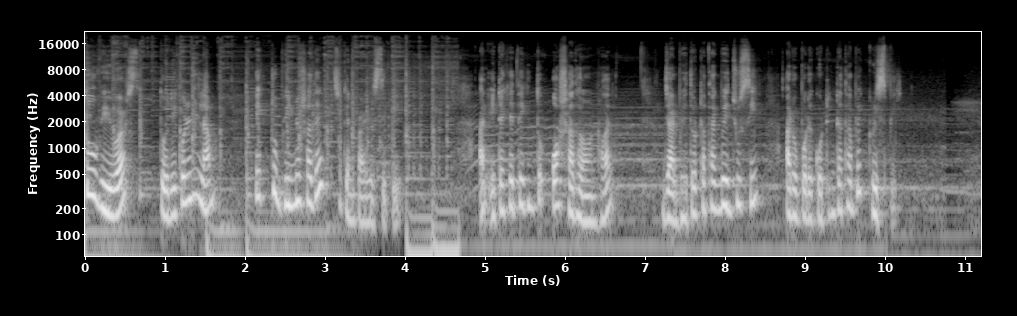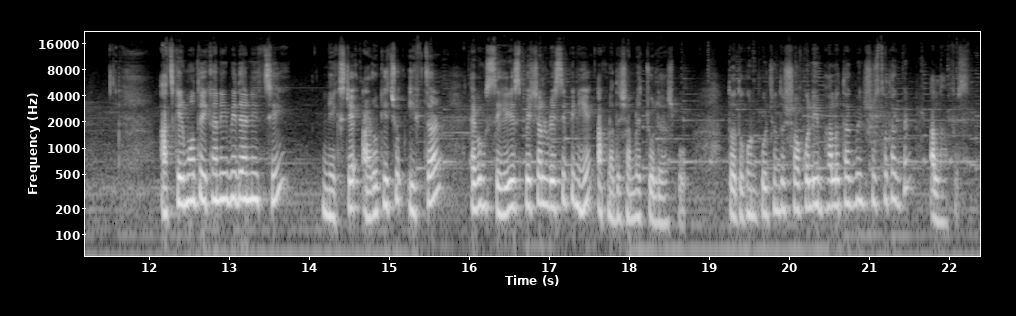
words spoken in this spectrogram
তো ভিউয়ার্স তৈরি করে নিলাম একটু ভিন্ন স্বাদের চিকেন ফ্রাই রেসিপি আর এটা খেতে কিন্তু অসাধারণ হয়। যার ভেতরটা থাকবে জুসি আর উপরে কোটিংটা থাকবে ক্রিস্পি আজকের মতো এখানেই বিদায় নিচ্ছি। নেক্সটে আরও কিছু ইফতার এবং সেহের স্পেশাল রেসিপি নিয়ে আপনাদের সামনে চলে আসব। ততক্ষণ পর্যন্ত সকলেই ভালো থাকবেন, সুস্থ থাকবেন। আল্লাহ হাফিজ।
